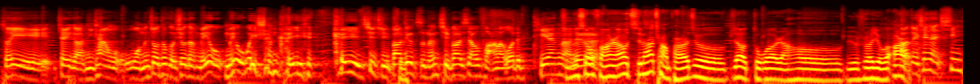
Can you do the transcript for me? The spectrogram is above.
所以这个你看，我我们做脱口秀的没有 没有卫生可以 可以去举报，就只能举报消防了。我的天哪！只能真是消防，然后其他厂牌就比较多，然后比如说有个二，啊，对，现在新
